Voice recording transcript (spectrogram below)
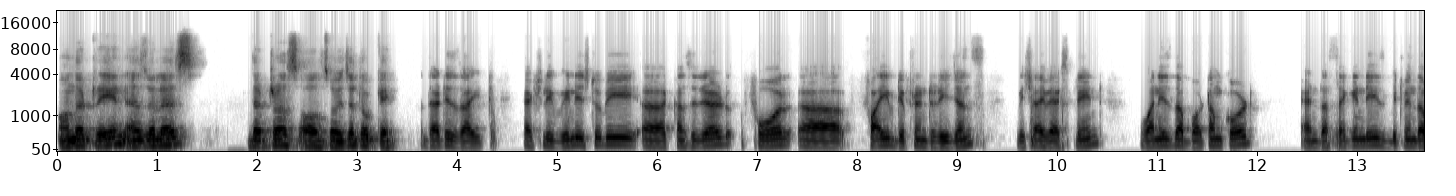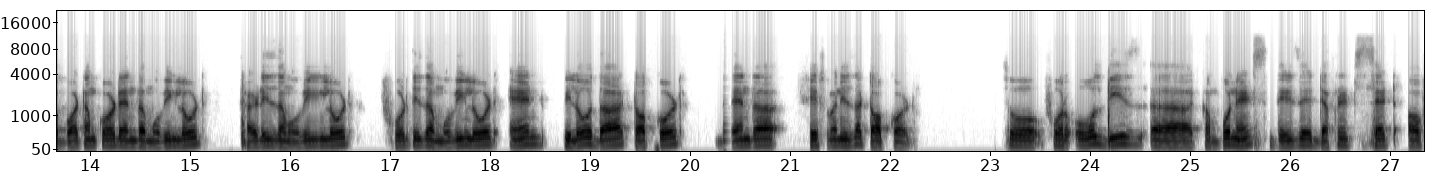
on the train as well as the truss also. Is it okay? That is right. Actually, wind is to be uh, considered for uh, five different regions, which I've explained. One is the bottom chord, and the second is between the bottom chord and the moving load. Third is the moving load. Fourth is the moving load, and below the top chord. Then the fifth one is the top chord. So for all these uh, components, there is a definite set of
